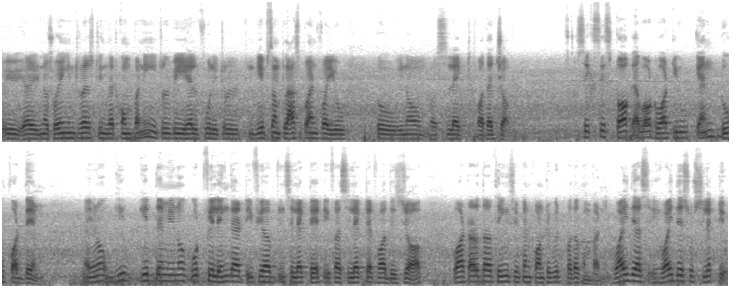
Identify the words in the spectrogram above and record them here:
uh, you know showing interest in that company it will be helpful. It will give some plus point for you to you know select for that job. Six is talk about what you can do for them. You know give give them you know good feeling that if you have been selected if you are selected for this job what are the things you can contribute for the company? Why they are why they should select you?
